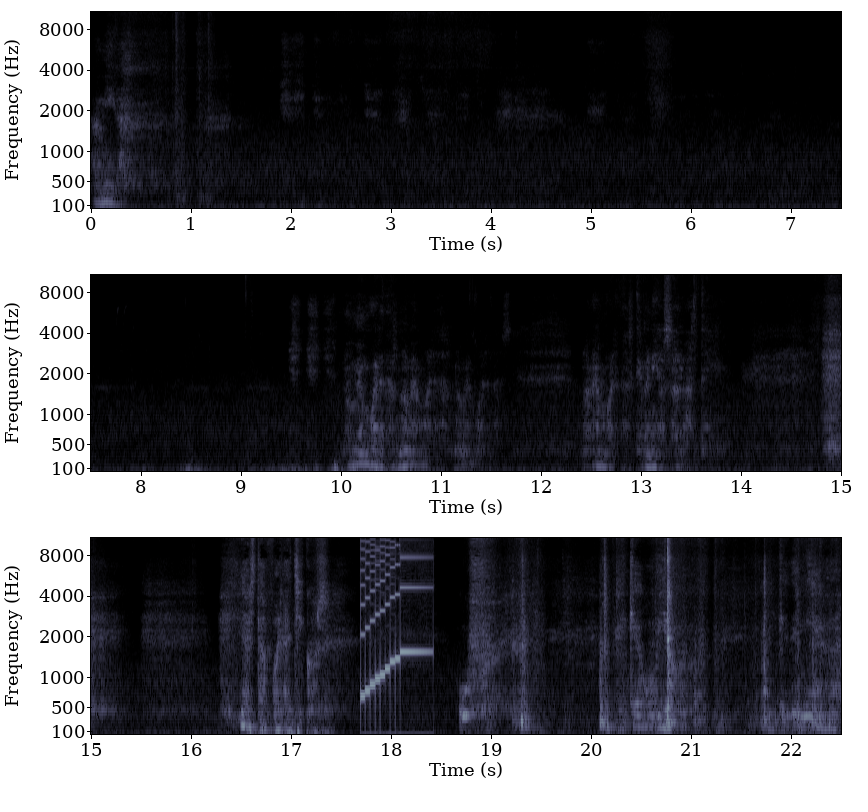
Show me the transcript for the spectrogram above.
amiga. No me muerdas, no me muerdas, no me muerdas. No me muerdas, que venía a salvarte. Ya está fuera, chicos. Uf, qué agobio. Qué de mierda.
